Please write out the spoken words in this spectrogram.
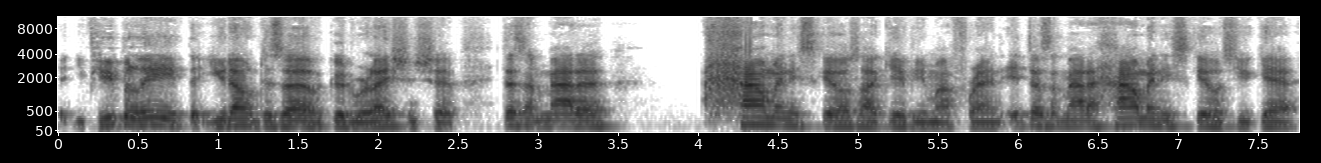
if you believe that you don't deserve a good relationship, it doesn't matter how many skills I give you, my friend. It doesn't matter how many skills you get,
